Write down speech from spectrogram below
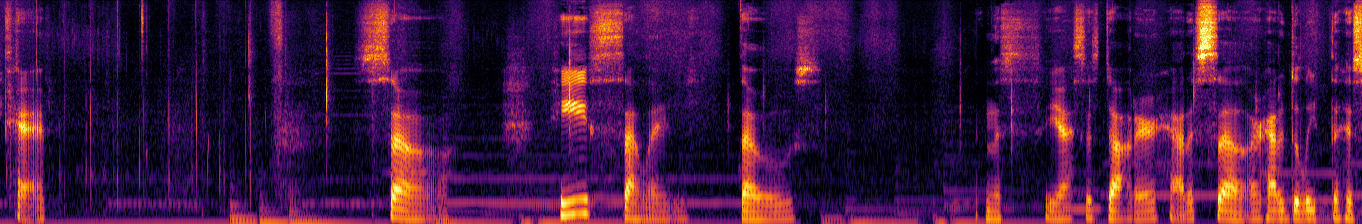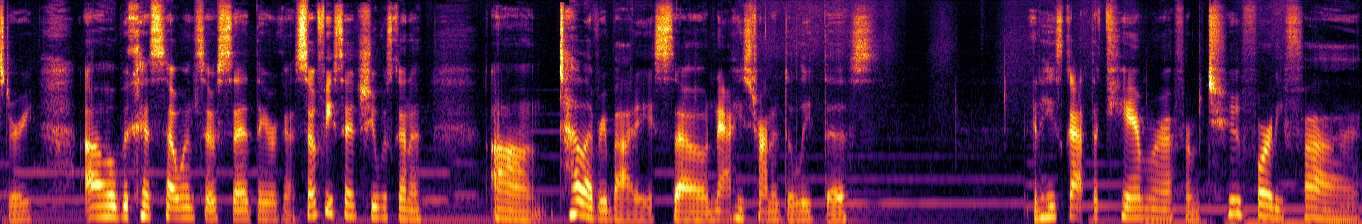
Okay. So he's selling those. And this he asked his daughter how to sell or how to delete the history. Oh, because so and so said they were gonna Sophie said she was gonna um tell everybody, so now he's trying to delete this. And he's got the camera from 245,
